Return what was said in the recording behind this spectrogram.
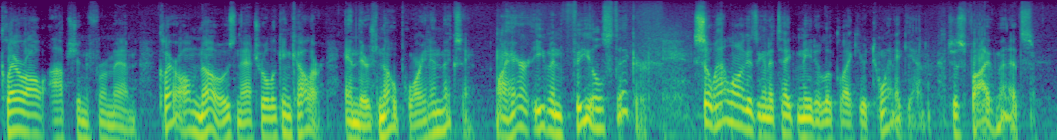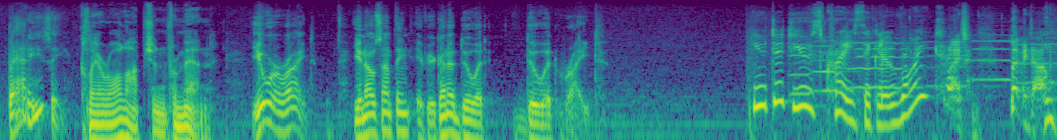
Clairol Option for men. Clairol knows natural-looking color, and there's no pouring and mixing. My hair even feels thicker. So how long is it going to take me to look like your twin again? Just five minutes. That easy. Clairol option for men. You were right. You know something? If you're going to do it, do it right. You did use Krazy Glue, right? Right. Let me down.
